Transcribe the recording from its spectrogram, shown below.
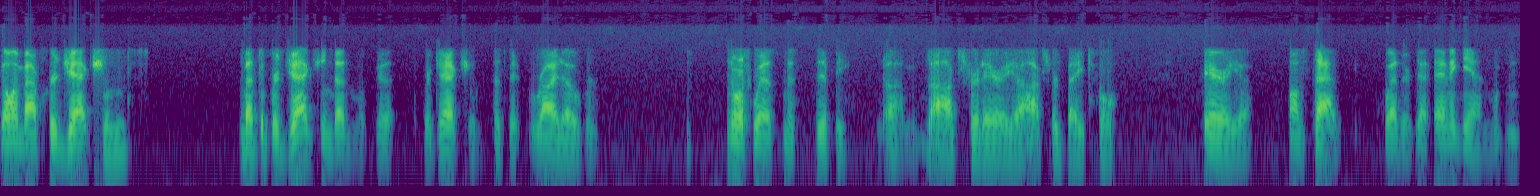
going by projections, but the projection doesn't look good. Projection puts it right over northwest Mississippi, um, the Oxford area, Oxford Batesville area on Saturday. Whether and again,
